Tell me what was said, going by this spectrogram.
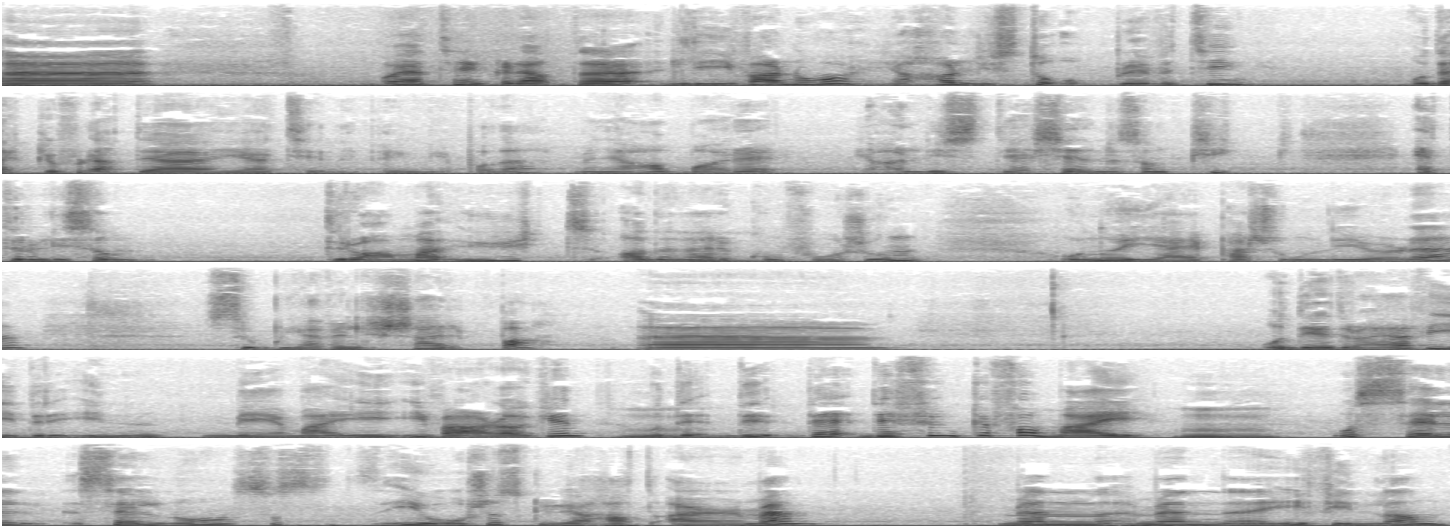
Eh, og jeg tenker det at eh, livet er nå. Jeg har lyst til å oppleve ting. Og det er ikke fordi at jeg, jeg tjener penger på det, men jeg har bare jeg har lyst, jeg kjenner en sånn kick etter å liksom dra meg ut av den der komfortsonen. Og når jeg personlig gjør det, så blir jeg veldig skjerpa. Eh, og det drar jeg videre inn med meg i, i hverdagen. Og det, det, det, det funker for meg. Mm. Og selv, selv nå, så, i år så skulle jeg hatt Ironman men, men, i Finland.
